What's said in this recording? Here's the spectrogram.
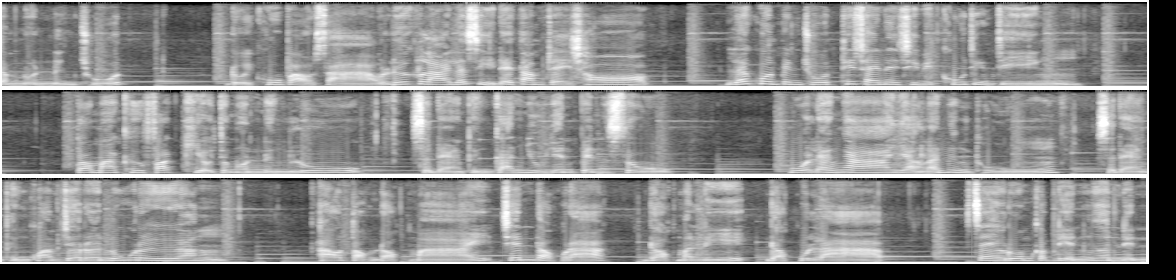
จำนวนหนึ่งชุด โดยคู่บ่าวสาวเลือกลายและสีได้ตามใจชอบและควรเป็นชุดที่ใช้ในชีวิตคู่จริง ๆ ต่อมาคือฟักเขียวจำนวนหนึ่งลูก แสดงถึงการอยู่เย็นเป็นสุขหัวและงาอย่างละหนึ่งถุง แสดงถึงความเจริญรุ่งเรือง ข้าวตอกดอกไม้ เช่น ดอกรัก ดอกมะลิ ดอกกุหลาบ ใส่รวมกับเหรียญเงินเหรียญ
